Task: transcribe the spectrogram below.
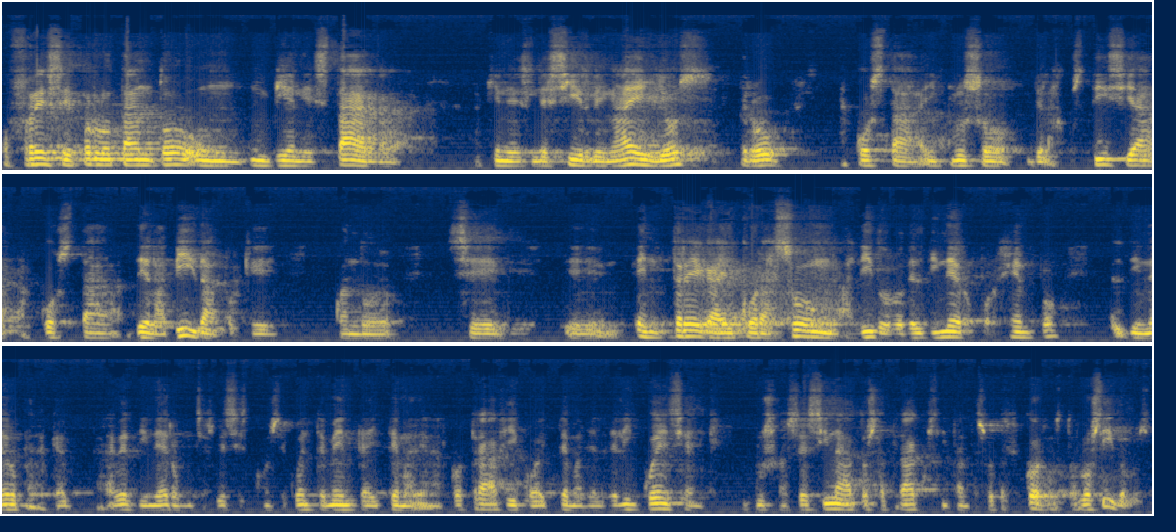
ofrece, por lo tanto, un, bienestar a quienes le sirven a ellos, pero a costa incluso de la justicia, a costa de la vida, porque cuando se eh, entrega el corazón al ídolo del dinero, por ejemplo, el dinero, para, que, para haber dinero muchas veces consecuentemente hay tema de narcotráfico, hay tema de delincuencia, incluso asesinatos, atracos y tantas otras cosas, todos los ídolos.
